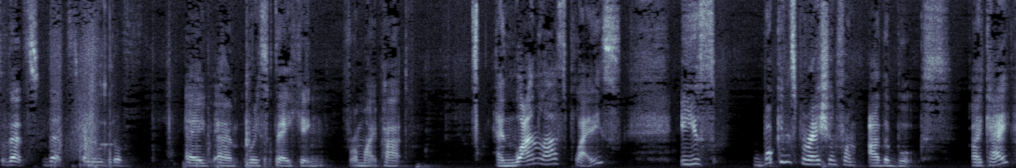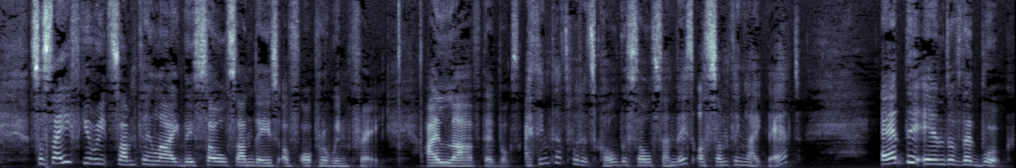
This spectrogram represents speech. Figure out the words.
So that's that's a little bit of a um, risk taking from my part. And one last place is book inspiration from other books okay? So say if you read something like the soul sundays of oprah winfrey. I love that book. I think that's what it's called, The Soul Sundays, or something like that. At the end of that book,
